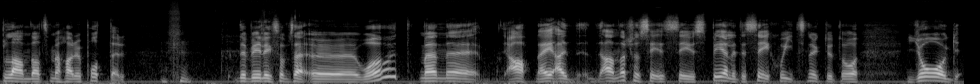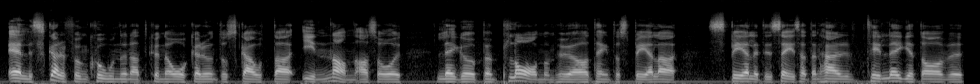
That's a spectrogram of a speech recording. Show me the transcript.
blandats med Harry Potter. Det blir liksom så här, uh, what? Men eh, ja, nej, eh, annars så ser, ser ju spelet i sig skitsnyggt ut och jag älskar funktionen att kunna åka runt och scouta innan, alltså lägga upp en plan om hur jag har tänkt att spela spelet i sig så att den här tillägget av eh,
